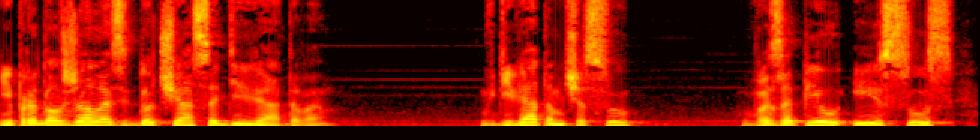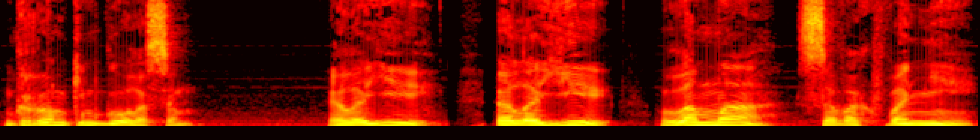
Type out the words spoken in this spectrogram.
и продолжалась до часа девятого. В девятом часу возопил Иисус громким голосом «Элои, Элои, лама савахвани»,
